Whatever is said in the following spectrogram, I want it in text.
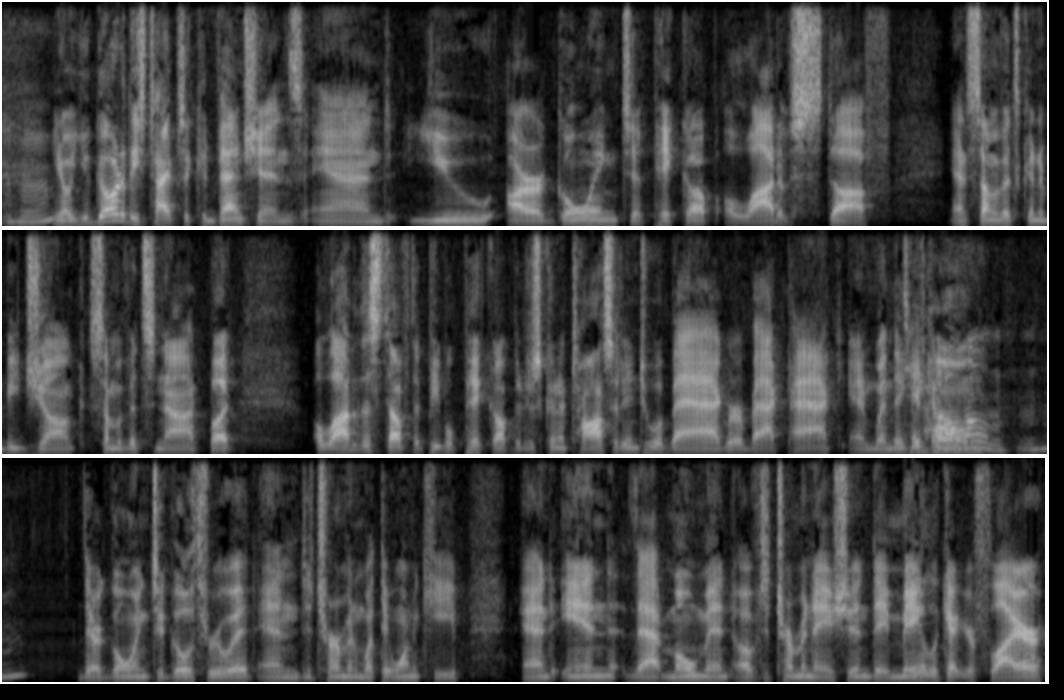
Mm-hmm. You know, you go to these types of conventions and you are going to pick up a lot of stuff, and some of it's going to be junk, some of it's not, but a lot of the stuff that people pick up, they're just going to toss it into a bag or a backpack, and when they Take get home, home. Mm-hmm. they're going to go through it and determine what they want to keep. And in that moment of determination, they may look at your flyer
